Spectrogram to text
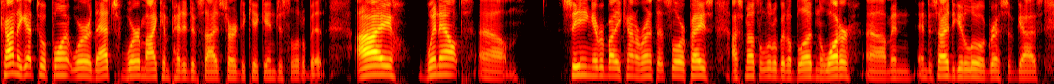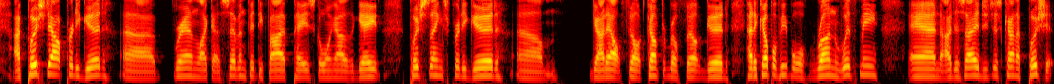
kind of got to a point where that's where my competitive side started to kick in just a little bit. I went out. Um, seeing everybody kind of run at that slower pace, I smelt a little bit of blood in the water um, and, and decided to get a little aggressive, guys. I pushed out pretty good, uh, ran like a 755 pace going out of the gate, pushed things pretty good. Um, got out, felt comfortable, felt good. Had a couple people run with me, and I decided to just kind of push it.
